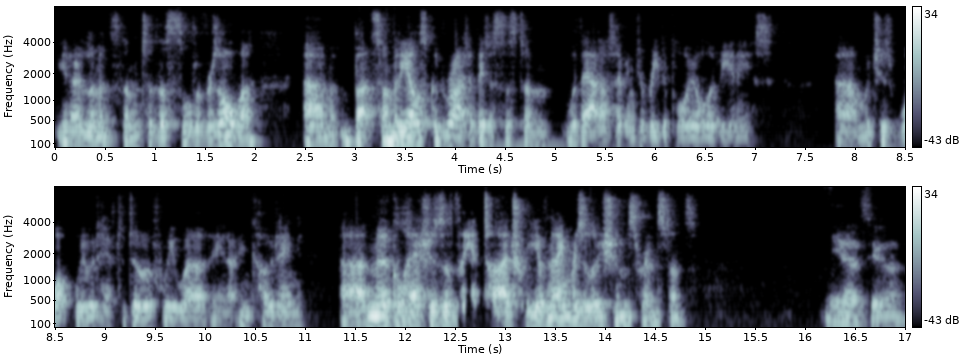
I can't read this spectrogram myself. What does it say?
you know limits them to this sort of resolver. Um, but somebody else could write a better system without us having to redeploy all of ENS um, which is what we would have to do if we were, you know, encoding uh, Merkle hashes of the entire tree of name resolutions, for instance. Yeah, I see that.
